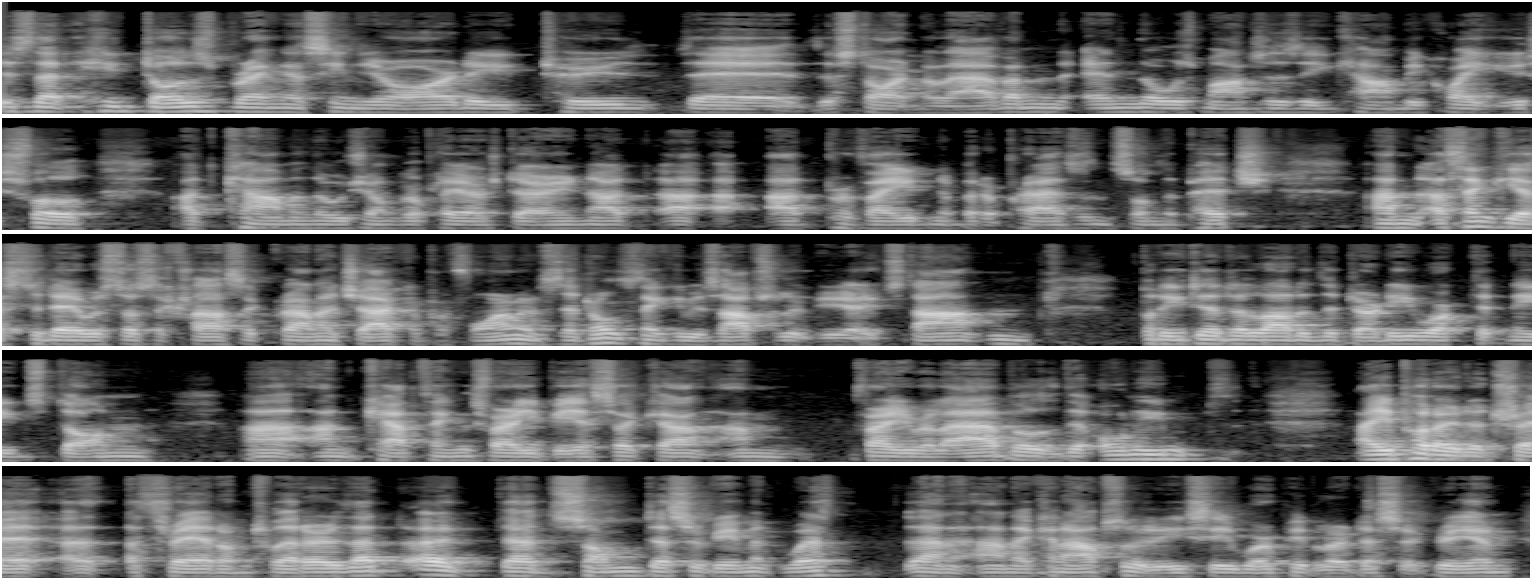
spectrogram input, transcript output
is that he does bring a seniority to the the starting eleven in those matches. He can be quite useful at calming those younger players down, at, at, at providing a bit of presence on the pitch. And I think yesterday was just a classic Granit Xhaka performance. I don't think he was absolutely outstanding, but he did a lot of the dirty work that needs done uh, and kept things very basic and, and very reliable. The only I put out a, tra- a, thread on Twitter that I had some disagreement with, and, and I can absolutely see where people are disagreeing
